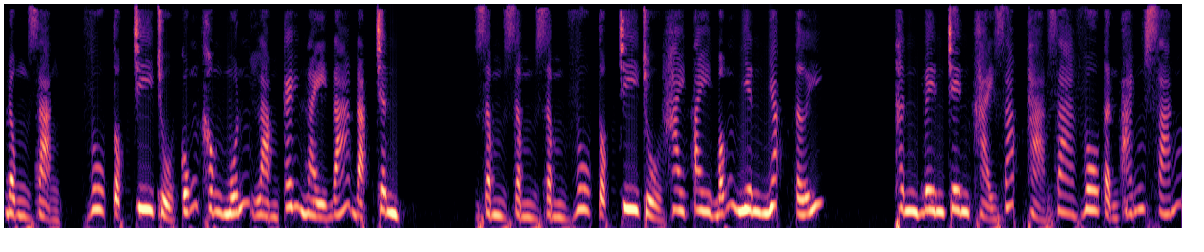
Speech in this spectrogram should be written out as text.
Đồng dạng, vu tộc chi chủ cũng không muốn làm cái này đá đặt chân. Dầm dầm dầm vu tộc chi chủ hai tay bỗng nhiên nhắc tới. Thân bên trên khải giáp thả ra vô tận ánh sáng.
